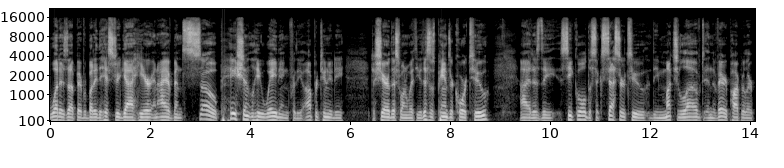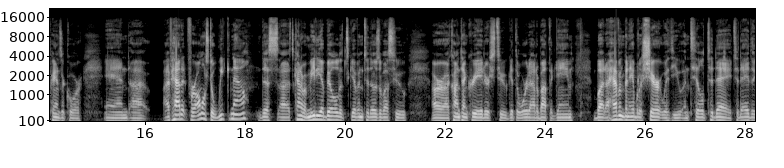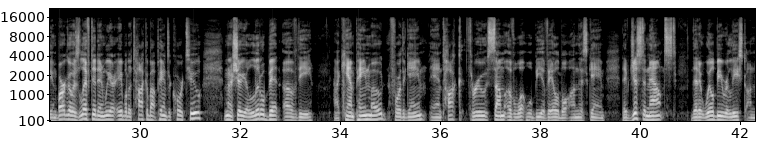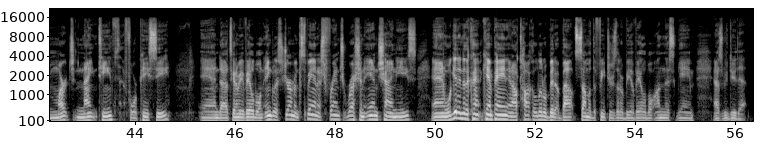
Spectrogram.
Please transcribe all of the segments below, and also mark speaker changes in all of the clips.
Speaker 1: What is up, everybody? The History Guy here, and I have been so patiently waiting for the opportunity to share this one with you. This is Panzer Corps 2. Uh, it is the sequel, the successor to the much loved and the very popular Panzer Corps, and uh, I've had it for almost a week now. This uh, it's kind of a media build. It's given to those of us who are uh, content creators to get the word out about the game, but I haven't been able to share it with you until today. Today the embargo is lifted and we are able to talk about Panzer Corps 2. I'm going to show you a little bit of the uh, campaign mode for the game and talk through some of what will be available on this game. They've just announced that it will be released on March 19th for PC and uh, it's going to be available in English, German, Spanish, French, Russian, and Chinese. And we'll get into the campaign, and I'll talk a little bit about some of the features that will be available on this game as we do that.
